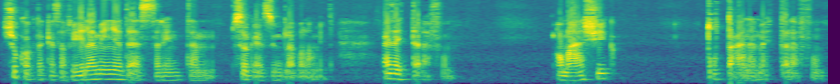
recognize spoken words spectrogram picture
Sokaknak ez a véleménye, de ezt szerintem szögezzünk le valamit. Ez egy telefon. A másik totál nem egy telefon.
